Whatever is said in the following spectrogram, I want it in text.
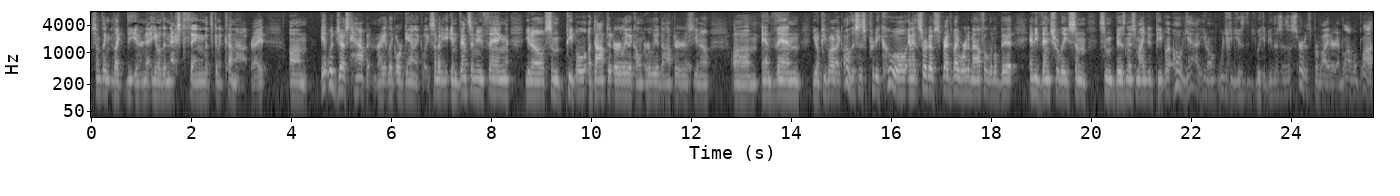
something like the internet, you know, the next thing that's going to come out, right? Um, it would just happen, right? Like organically. Somebody invents a new thing, you know, some people adopt it early. They call them early adopters, you know. Um, and then, you know, people are like, oh, this is pretty cool. And it sort of spreads by word of mouth a little bit. And eventually some, some business minded people are, oh, yeah, you know, we could use, we could do this as a service provider and blah, blah, blah.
